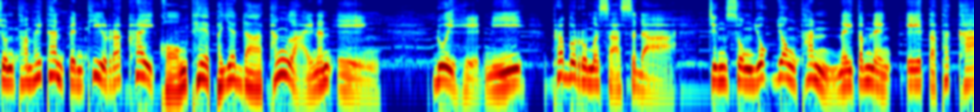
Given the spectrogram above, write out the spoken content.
จนทำให้ท่านเป็นที่รักใคร่ของเทพพยดาทั้งหลายนั่นเอง ด้วยเหตุนี้ พระบรมศาสดา จึงทรงยกย่องท่านในตำแหน่งเอตทัคคะ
